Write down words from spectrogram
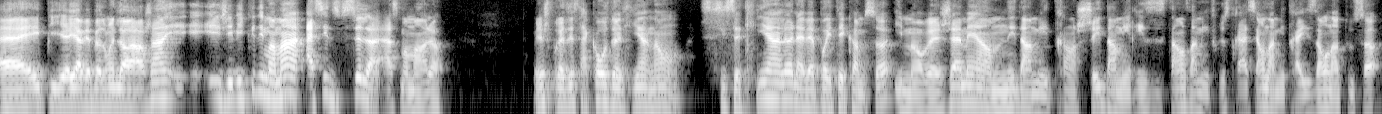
euh, et puis ils avaient besoin de leur argent. Et, j'ai vécu des moments assez difficiles à, ce moment-là. Mais là, je pourrais dire, c'est à cause d'un client. Non. Si ce client-là n'avait pas été comme ça, il ne m'aurait jamais emmené dans mes tranchées, dans mes résistances, dans mes frustrations, dans mes trahisons, dans tout ça.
